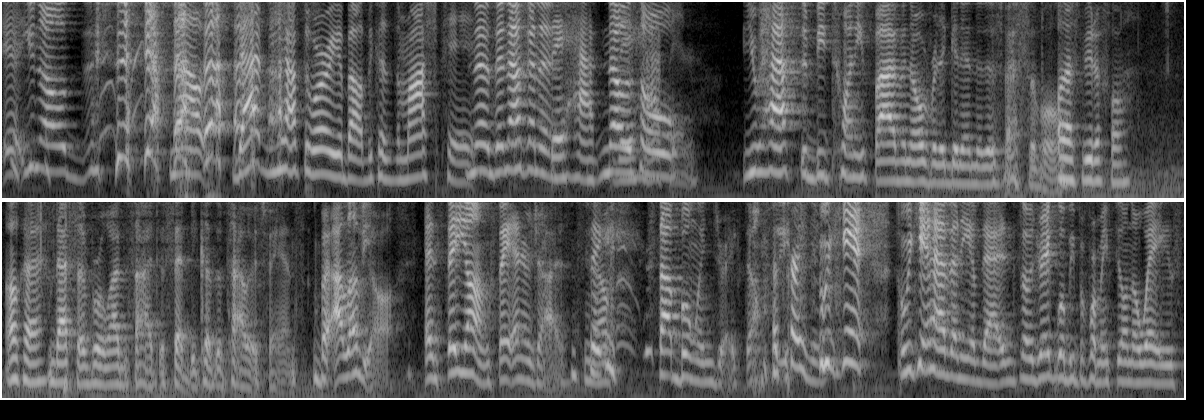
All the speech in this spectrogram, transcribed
eh, you know, Now that you have to worry about because the mosh pit. no, they're not gonna. They have no. they so happen. You have to be 25 and over to get into this festival. Oh, that's beautiful. Okay. That's a rule I decided to set because of Tyler's fans. But I love y'all. And stay young, stay energized. You Stay- know? Stop booing Drake though. Please. crazy. We can't we can't have any of that. And so Drake will be performing Feel No Ways.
